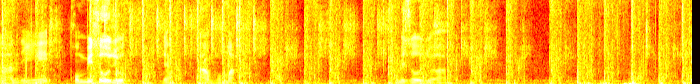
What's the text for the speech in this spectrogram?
ตอนนี้ผมพิสูจน์อยู่เดี๋ยวตามผมมาพิสูจน์อยู่ครับโอเค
